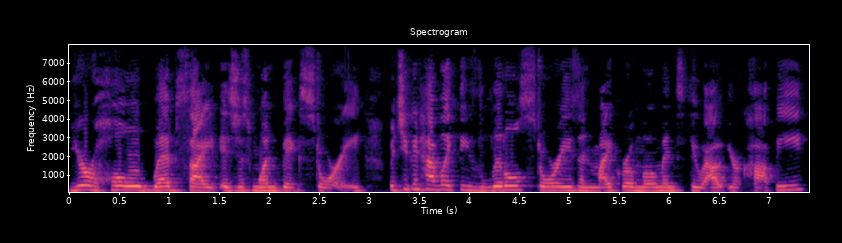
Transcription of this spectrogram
your whole website is just one big story, but you can have like these little stories and micro moments throughout your copy.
